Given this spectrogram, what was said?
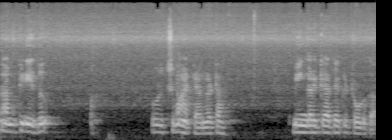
നമുക്കിനി ഇത് ഒഴിച്ച് മാറ്റാം കേട്ടോ. മീൻ കറിക്കകത്തേക്ക് ഇട്ട് കൊടുക്കാം.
